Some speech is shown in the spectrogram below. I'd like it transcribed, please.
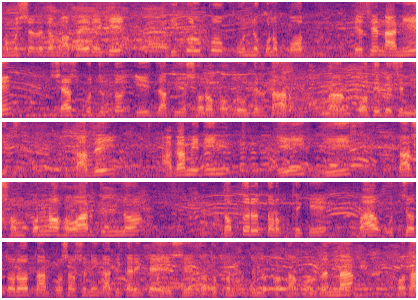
সমস্যাটাকে মাথায় রেখে বিকল্প অন্য কোনো পথ বেছে না নিয়ে শেষ পর্যন্ত এই জাতীয় সড়ক অবরোধের তার পথে বেছে নিয়েছে। কাজেই আগামী দিন এই ব্রিজ তার সম্পন্ন হওয়ার জন্য দপ্তরের তরফ থেকে বা উচ্চতর তার প্রশাসনিক আধিকারিকরা এসে যতক্ষণ পর্যন্ত কথা বলবেন না, কথা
